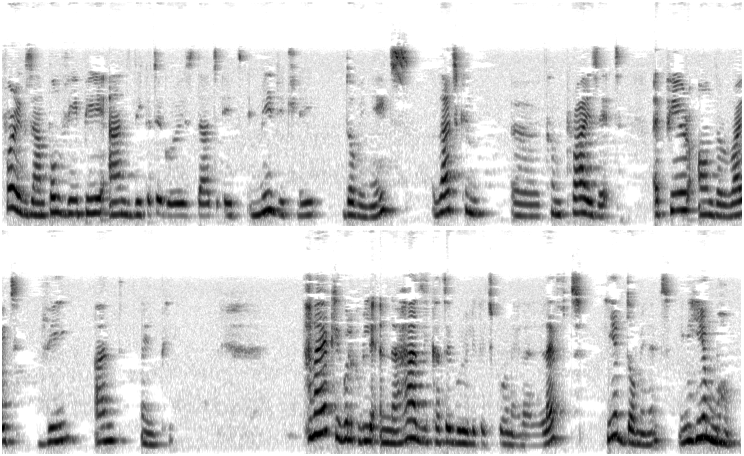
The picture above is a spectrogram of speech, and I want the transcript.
For example, VP and the categories that it immediately dominates that can uh, comprise it appear on the right V and NP. هنايا كيقولك بلي ان هاد الكاتيجوري اللي كتكون على الليفت هي ال dominant يعني هي امهم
